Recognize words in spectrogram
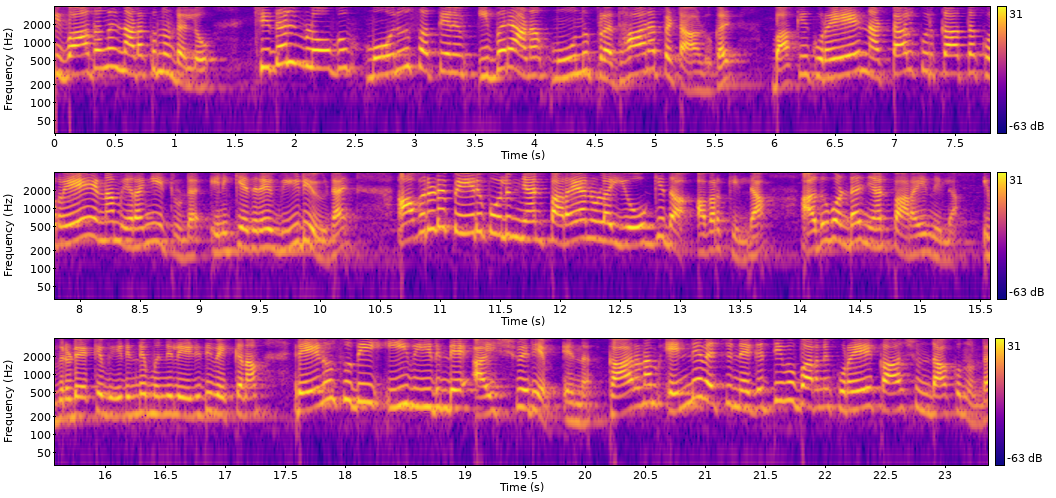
വിവാദങ്ങൾ നടക്കുന്നുണ്ടല്ലോ. ചിതൽ വ്ലോഗും മോനു സത്യനും ഇവരാണ് മൂന്ന് പ്രധാനപ്പെട്ട ആളുകൾ. ബാക്കി കുറേ നട്ടാൽ കുറുക്കാത്ത കുറേ എണ്ണം ഇറങ്ങിയിട്ടുണ്ട്. എനിക്കെതിരെ വീഡിയോ ഇടാൻ അവരുടെ പേര് പോലും ഞാൻ പറയാനുള്ള യോഗ്യത അവർക്കില്ല. അതുകൊണ്ട് ഞാൻ പറയുന്നില്ല. ഇവരുടെയൊക്കെ വീടിന്റെ മുന്നിൽ എഴുതി വെക്കണം രേണു സുധി ഈ വീടിന്റെ ഐശ്വര്യം എന്ന്. കാരണം എന്നെ വെച്ച് നെഗറ്റീവ് പറഞ്ഞ് കുറേ കാശ് ഉണ്ടാക്കുന്നുണ്ട്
